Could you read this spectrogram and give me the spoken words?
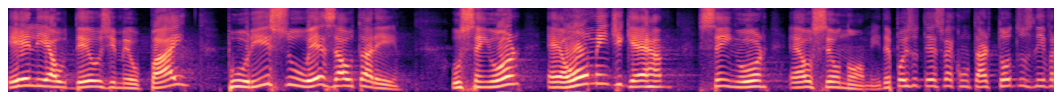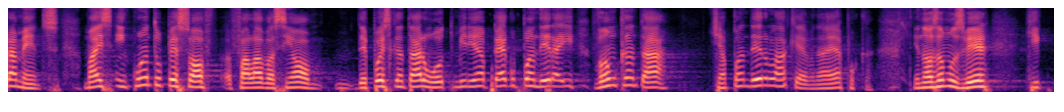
Ele é o Deus de meu pai, por isso o exaltarei. O Senhor é homem de guerra, Senhor é o seu nome. Depois o texto vai contar todos os livramentos. Mas enquanto o pessoal falava assim, ó, depois cantaram outro, Miriam, pega o pandeiro aí, vamos cantar. Tinha pandeiro lá, Kevin, na época. E nós vamos ver que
